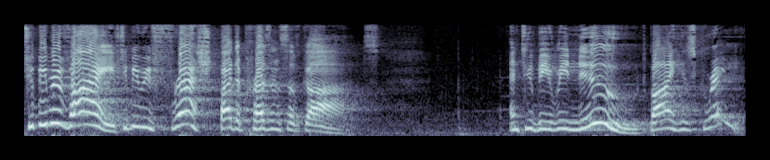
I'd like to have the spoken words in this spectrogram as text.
to be revived, to be refreshed by the presence of God, and to be renewed by His grace.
